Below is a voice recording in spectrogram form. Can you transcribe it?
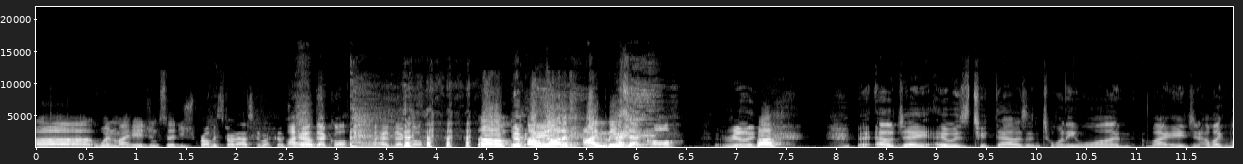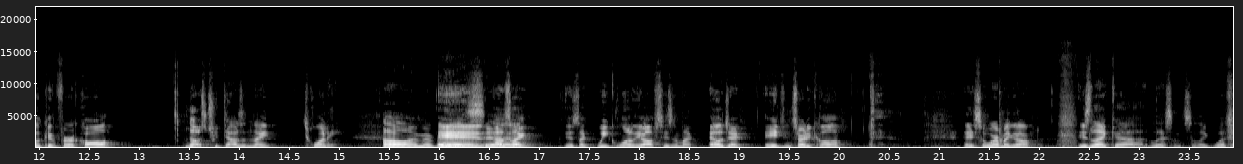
uh, when my agent said you should probably start asking about coaching. I had jobs. that call. I had that call. Um, I'll be honest, I made that call. really? Huh? LJ, it was 2021. My agent, I'm like looking for a call. No, it's 2020. Oh, I remember. And this. Yeah. I was like, it was like week one of the offseason. I'm like, LJ, agent's already calling. Hey, so where am I going? He's like, uh, listen, so like, what?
